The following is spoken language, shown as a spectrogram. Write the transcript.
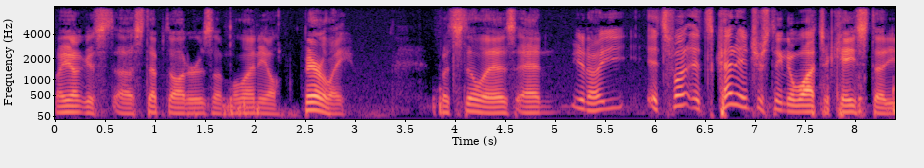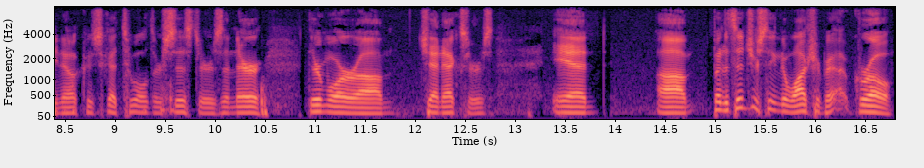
my youngest uh, stepdaughter is a millennial, barely, but still is, and you know, it's fun. It's kind of interesting to watch a case study, you know, because she's got two older sisters, and they're they're more um, Gen Xers, and um, but it's interesting to watch her grow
